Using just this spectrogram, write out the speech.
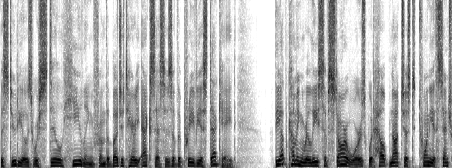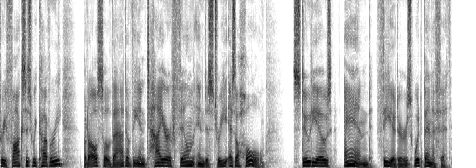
the studios were still healing from the budgetary excesses of the previous decade. The upcoming release of Star Wars would help not just 20th Century Fox's recovery, but also that of the entire film industry as a whole. Studios and theaters would benefit.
